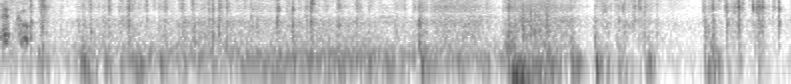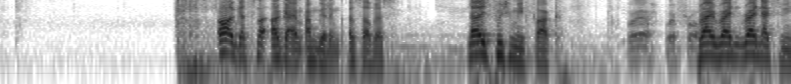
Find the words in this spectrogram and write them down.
Let's go. Oh, I got snuck. Okay, I'm, I'm good. I'm, I'm self-rest. No, he's pushing me. Fuck. Where? Where from? Right, right, right next to me.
